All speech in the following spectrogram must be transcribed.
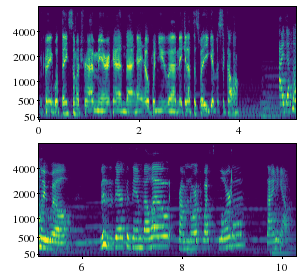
Great. Well, thanks so much for having me, Erica, and uh, I hope when you uh, make it up this way, you give us a call. I definitely will. This is Erica Zambello from Northwest Florida, signing out.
